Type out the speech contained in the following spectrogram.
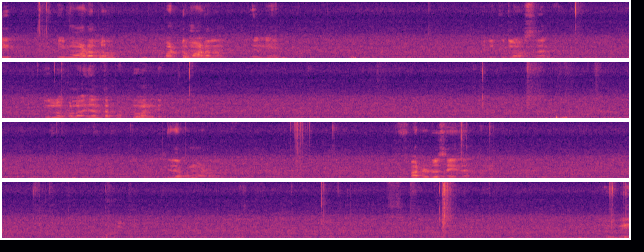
ఈ ఈ మోడలు పట్టు మోడల్ దీన్ని. ఇట్లా వస్తుందండి ఈ లోపల అదంతా పట్టు అండి. ఇది ఒక మోడల్. ఫార్టీ టూ సైజ్ అండి ఇది. ఇవి.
